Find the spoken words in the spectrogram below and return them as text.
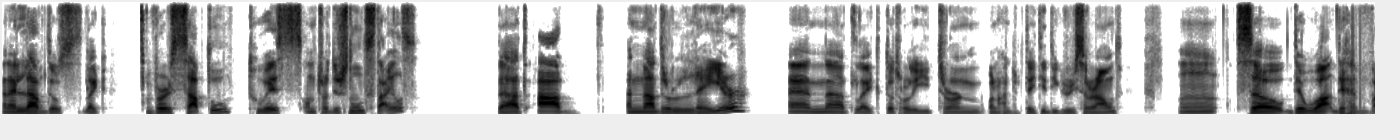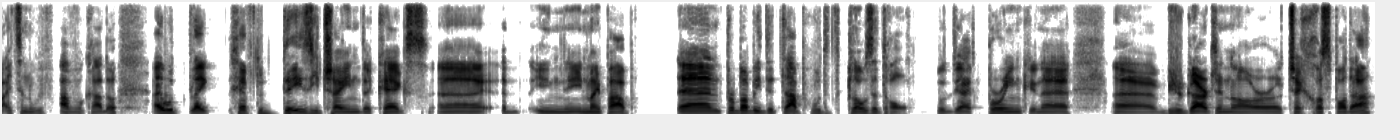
and I love those like very subtle twists on traditional styles that add another layer and not like totally turn 180 degrees around. Mm, so the one they have Weizen with avocado. I would like have to daisy chain the kegs uh, in in my pub, and probably the tap would close at all. Would like pouring in a, a beer garden or Czech hospoda,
